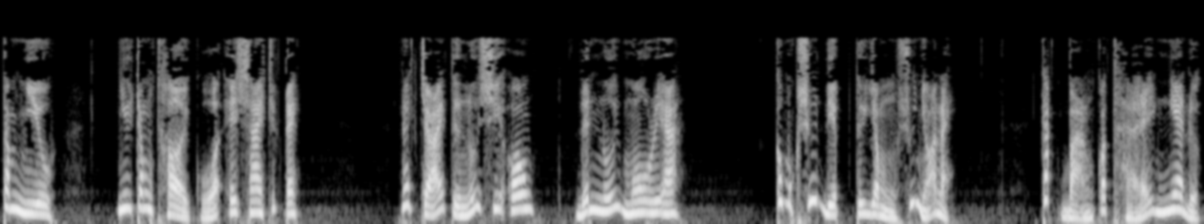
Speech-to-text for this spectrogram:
tâm nhiều như trong thời của Esai trước đây. Nó chảy từ núi Sion đến núi Moria. Có một sứ điệp từ dòng suối nhỏ này. Các bạn có thể nghe được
